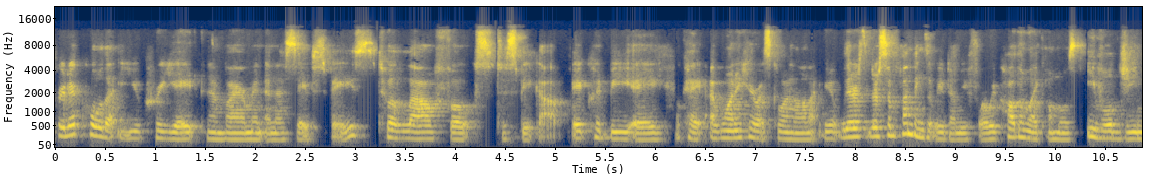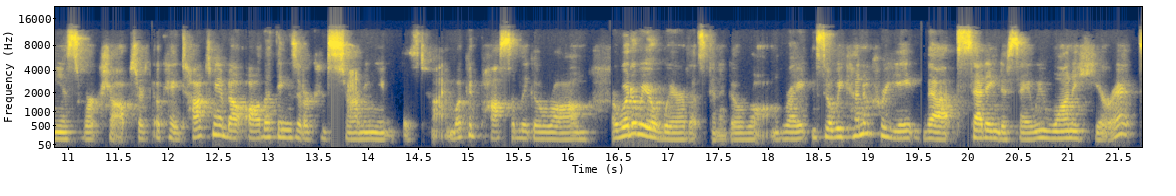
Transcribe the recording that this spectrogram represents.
critical that you create an environment and a safe space to allow folks to speak up. It could be a, okay, I want to hear what's going on. You know, there's there's some fun things that we've done before. We call them like almost evil genius workshops or okay, talk to me about all the things that are concerning you at this time. What could possibly go wrong? Or what are we aware of that's going to go wrong? Right. And so we kind of create that setting to say we want to hear it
